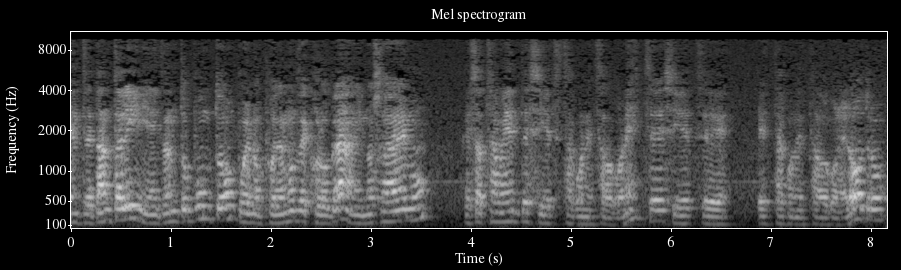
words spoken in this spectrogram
entre tanta línea y tanto punto, pues nos podemos descolocar y no sabemos exactamente si este está conectado con este, si este está conectado con el otro.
